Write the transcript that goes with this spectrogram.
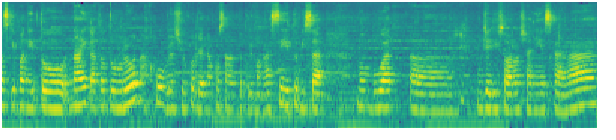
meskipun itu naik atau turun aku bersyukur dan aku sangat berterima kasih. Itu bisa membuat eh, menjadi seorang Shania sekarang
